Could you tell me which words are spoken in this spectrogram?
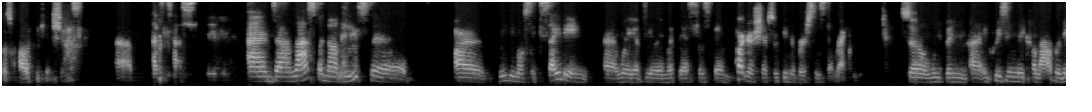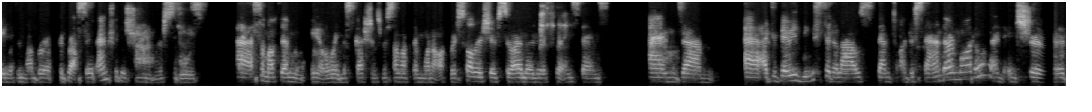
those qualifications uh, as a test. And uh, last but not least, our really most exciting uh, way of dealing with this has been partnerships with universities directly. So we've been uh, increasingly collaborating with a number of progressive and traditional universities uh, some of them, you know, we're in discussions where some of them want to offer scholarships to our learners, for instance. And um, uh, at the very least, it allows them to understand our model and ensure that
